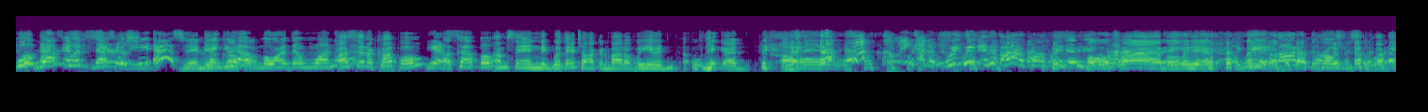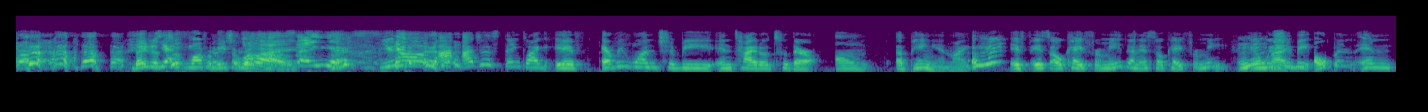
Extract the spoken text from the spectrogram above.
Well, that's what that's what she asked. Maybe a Can you have more than one? I said a couple. Yes. A couple. I'm saying what they're talking about over here, they got a whole we, gotta, we, we didn't thought about this. whole tribe over here. Again, they got the grocery store. they just took one from each store. Right. yes. You know, I, I just think like if everyone should be entitled to their own opinion. Like mm-hmm. if it's okay for me, then it's okay for me. And mm-hmm. we Right. should be open and,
